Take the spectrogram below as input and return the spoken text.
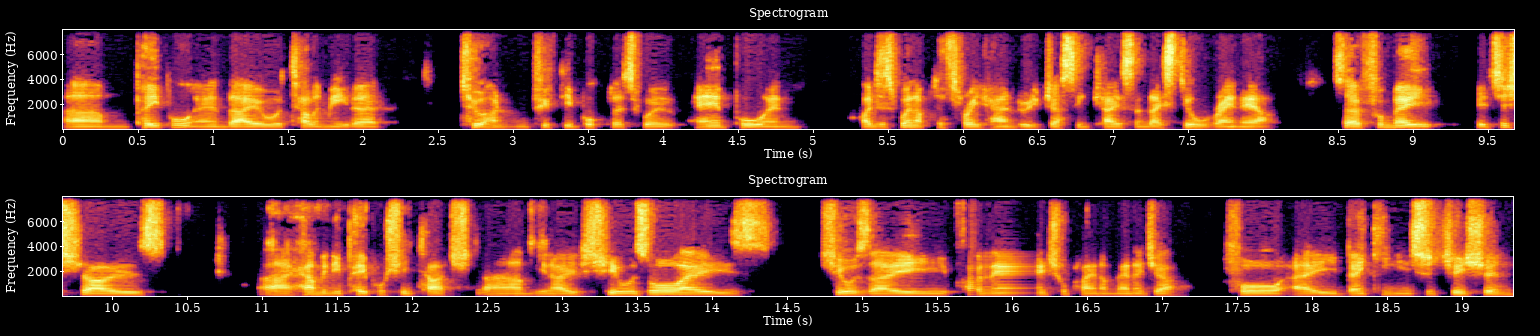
um, people, and they were telling me that 250 booklets were ample, and I just went up to 300 just in case, and they still ran out. So for me, it just shows uh, how many people she touched. Um, you know, she was always she was a financial planner manager for a banking institution.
